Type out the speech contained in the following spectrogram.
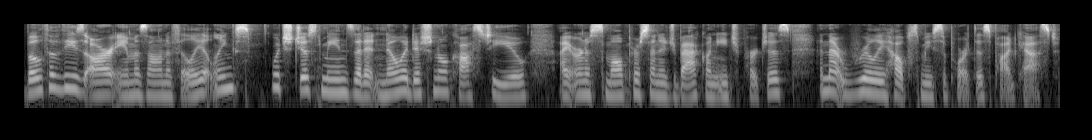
Both of these are Amazon affiliate links, which just means that at no additional cost to you, I earn a small percentage back on each purchase, and that really helps me support this podcast.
